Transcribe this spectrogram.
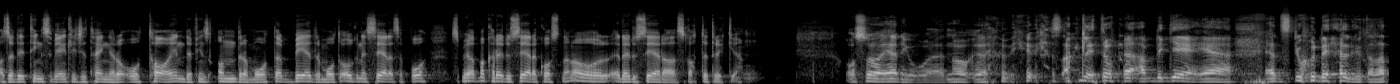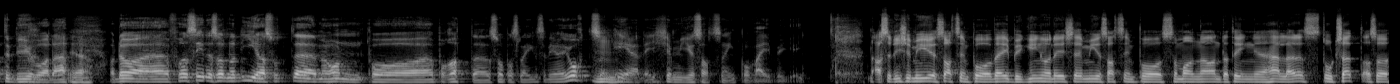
Altså Det er ting som vi egentlig ikke trenger å, ta inn. Det finnes andre måter, bedre måter å organisere seg på som gjør at man kan redusere kostnadene og redusere skattetrykket. Og så er det jo, eh, når vi, vi snakket litt om det, MDG er en stor del ut av dette byrådet. Ja. Og da, eh, for å si det sånn, Når de har sittet med hånden på, på, rattet såpass lenge som de har gjort, så mm. er det ikke mye satsing på veibygging. Altså, det er ikke mye satsing på veibygging og det er ikke mye satsing på så mange andre ting heller. stort sett. Altså,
